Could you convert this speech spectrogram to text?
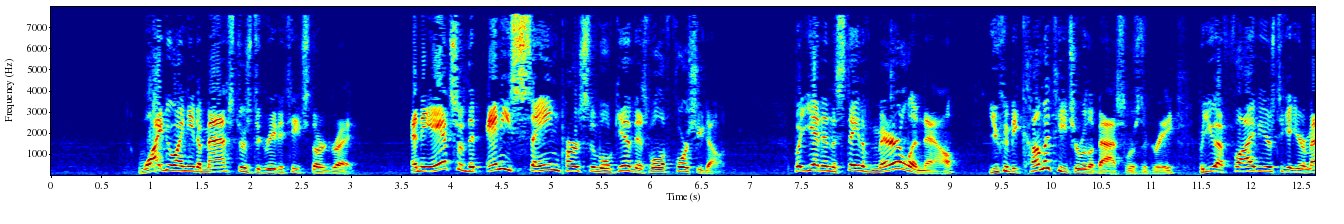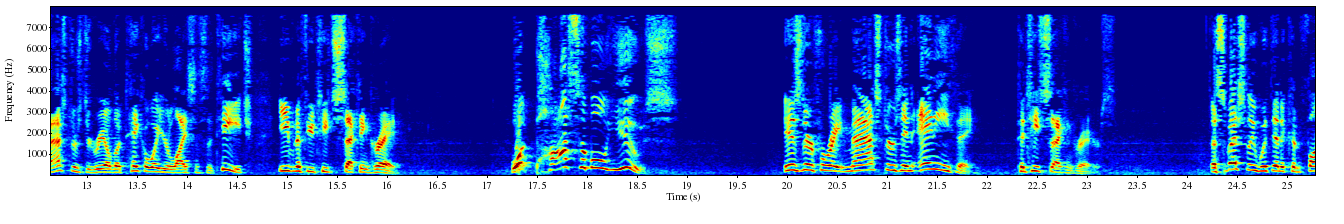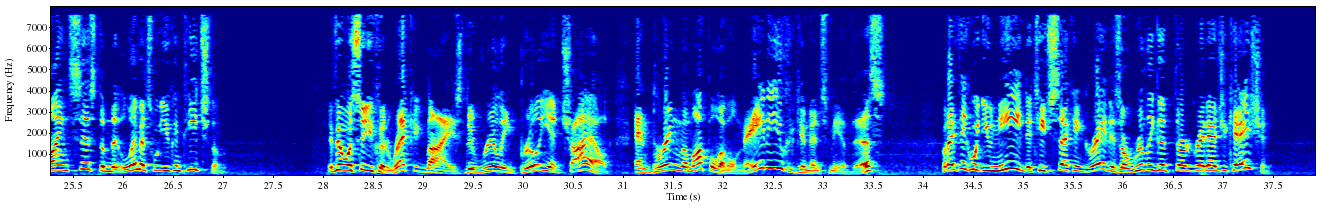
Why do I need a master's degree to teach third grade? And the answer that any sane person will give is, well, of course you don't. But yet in the state of Maryland now, you can become a teacher with a bachelor's degree, but you have five years to get your master's degree, although take away your license to teach, even if you teach second grade. What possible use is there for a master's in anything to teach second graders? Especially within a confined system that limits what you can teach them. If it was so you could recognize the really brilliant child and bring them up a level, maybe you could convince me of this. But I think what you need to teach second grade is a really good third grade education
